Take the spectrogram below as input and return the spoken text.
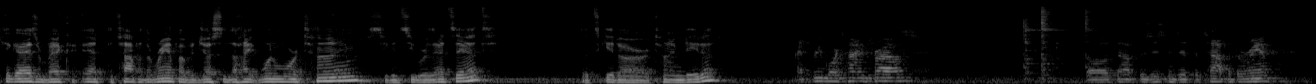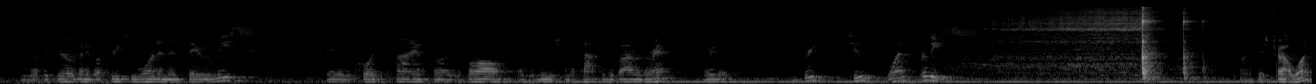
Okay guys, we're back at the top of the ramp. I've adjusted the height one more time so you can see where that's at. Let's get our time data. I three more time trials. Ball is now positioned at the top of the ramp. You know the drill, gonna go three, two, one, and then say release. Okay, record the time for the ball as it moves from the top to the bottom of the ramp. Here we go. Three, two, one, release. All right, there's trial one.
